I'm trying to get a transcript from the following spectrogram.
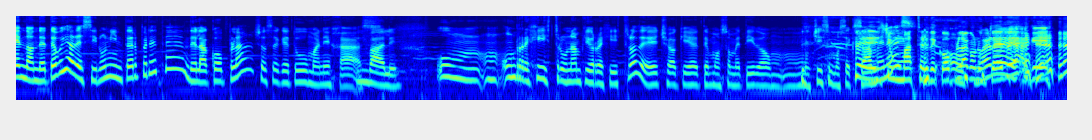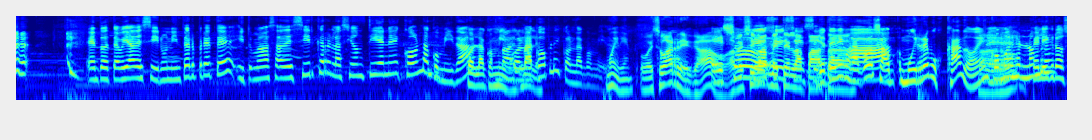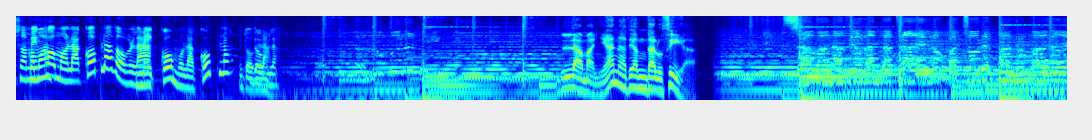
en donde te voy a decir un intérprete de la copla. Yo sé que tú manejas Vale. un, registro, un amplio registro. De hecho, aquí te hemos sometido a muchísimos He exámenes. hecho un máster de copla Oh, con ustedes. aquí. Entonces te voy a decir un intérprete y tú me vas a decir qué relación tiene con la comida. Con la comida, Con vale. la copla y con la comida. Muy bien. O eso arriesgado. Eso a ver si va a meter sí, la sí, pata. Yo te digo una cosa, muy rebuscado, ¿eh? Ah. ¿Cómo es el nombre? Peligroso. Me como la copla dobla. Me como la copla dobla. Dobla. La mañana de Andalucía.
